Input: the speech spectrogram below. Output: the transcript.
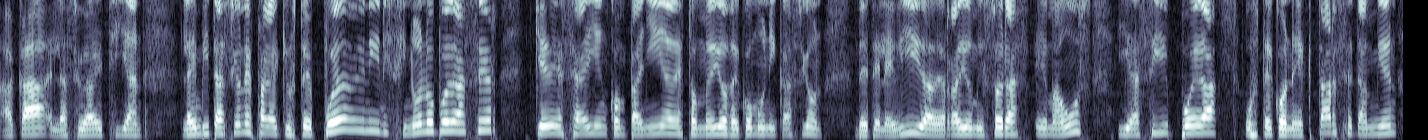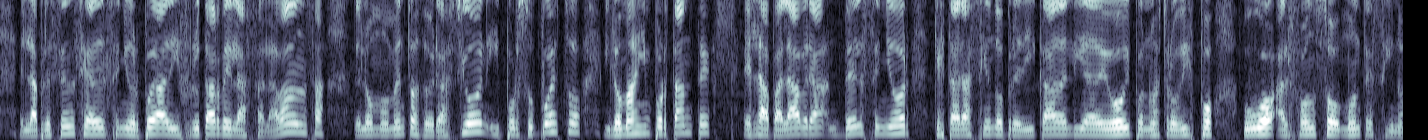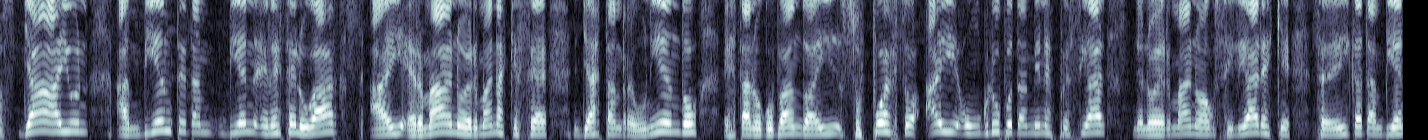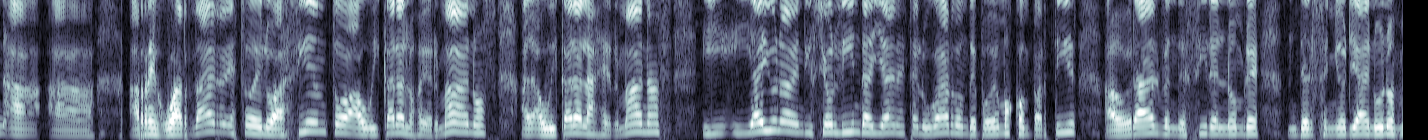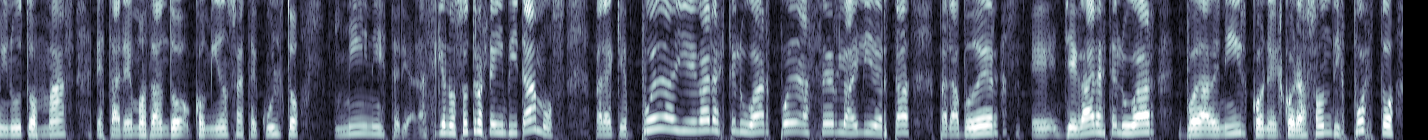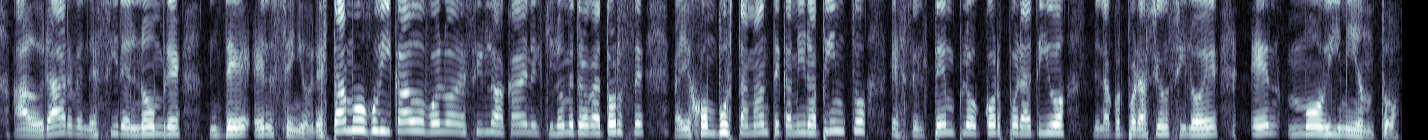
acá en la ciudad de Chillán. La invitación es para que usted pueda venir y si no lo puede hacer, quédese ahí en compañía de estos medios de comunicación, de Televida, de radioemisoras Emaús, y así pueda usted conectarse también en la presencia del Señor, pueda disfrutar de las alabanzas, de los momentos de oración y por supuesto, y lo más importante, es la palabra del Señor que estará siendo predicada el día de hoy por nuestro obispo Hugo Alfonso Montesinos. Ya hay un ambiente también en este lugar, hay hermanos, hermanas que se ya están reuniendo, están ocupando ahí sus puestos. Hay un grupo también especial de los hermanos auxiliares que se dedica también a, resguardar esto de los asientos, a ubicar a los hermanos, a, ubicar a las hermanas. Y, hay una bendición linda ya en este lugar donde podemos compartir, adorar, bendecir el nombre del Señor. Ya en unos minutos más estaremos dando comienzo a este culto ministerial. Así que nosotros le invitamos para que pueda llegar a este lugar, pueda hacerlo, hay libertad para poder eh, llegar a este lugar, pueda venir con el corazón dispuesto a adorar, bendecir el nombre del Señor. Estamos ubicados, vuelvo a decirlo acá en el kilómetro 14, Callejón Bustamante, Camino a Pinto, es el templo corporativo de la Corporación Siloé en movimiento.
